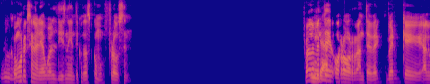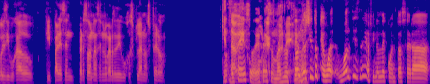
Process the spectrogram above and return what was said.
Mm. ¿Cómo reaccionaría Walt Disney ante cosas como Frozen? Probablemente Mira. horror ante ver, ver que algo es dibujado y parecen personas en lugar de dibujos planos, pero ¿Quién No, deja eso, deja eso, más? No, yo siento que Walt, Walt Disney a final de cuentas era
